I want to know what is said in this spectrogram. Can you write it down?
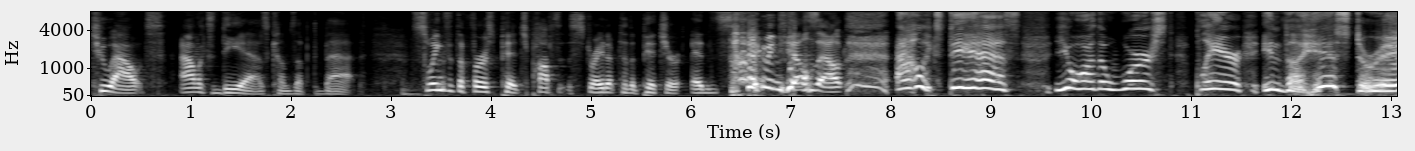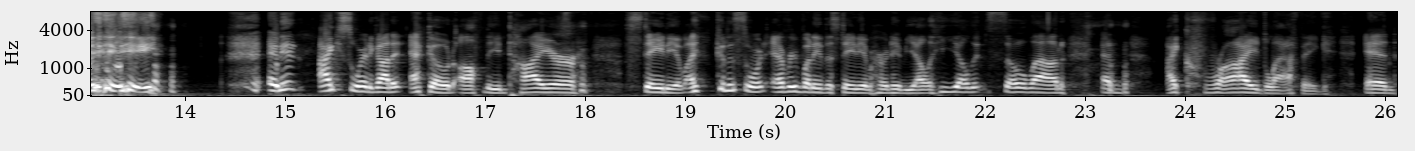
two outs. Alex Diaz comes up to bat swings at the first pitch, pops it straight up to the pitcher, and Simon yells out, Alex Diaz, you are the worst player in the history. and it, I swear to God, it echoed off the entire stadium. I could have sworn everybody in the stadium heard him yell. He yelled it so loud, and I cried laughing. And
